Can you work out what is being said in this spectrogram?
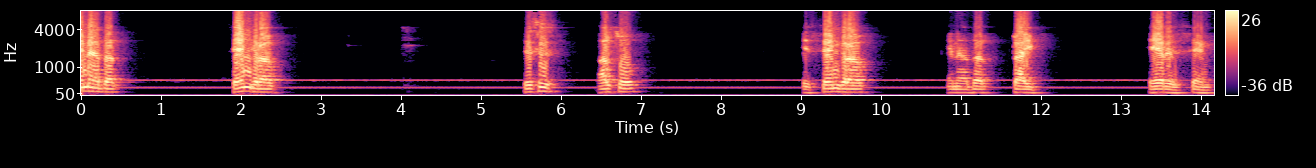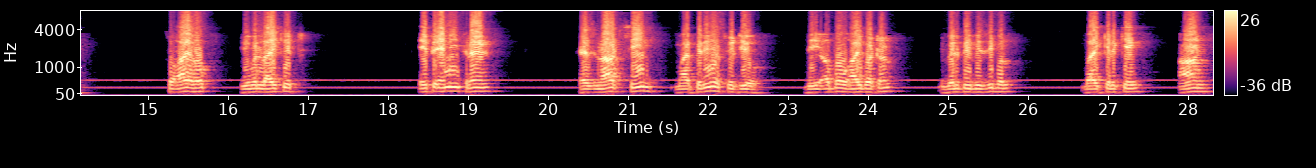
another same graph. This is also is same graph in other type. Here is same. So I hope you will like it. If any friend has not seen my previous video, the above I button will be visible by clicking on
